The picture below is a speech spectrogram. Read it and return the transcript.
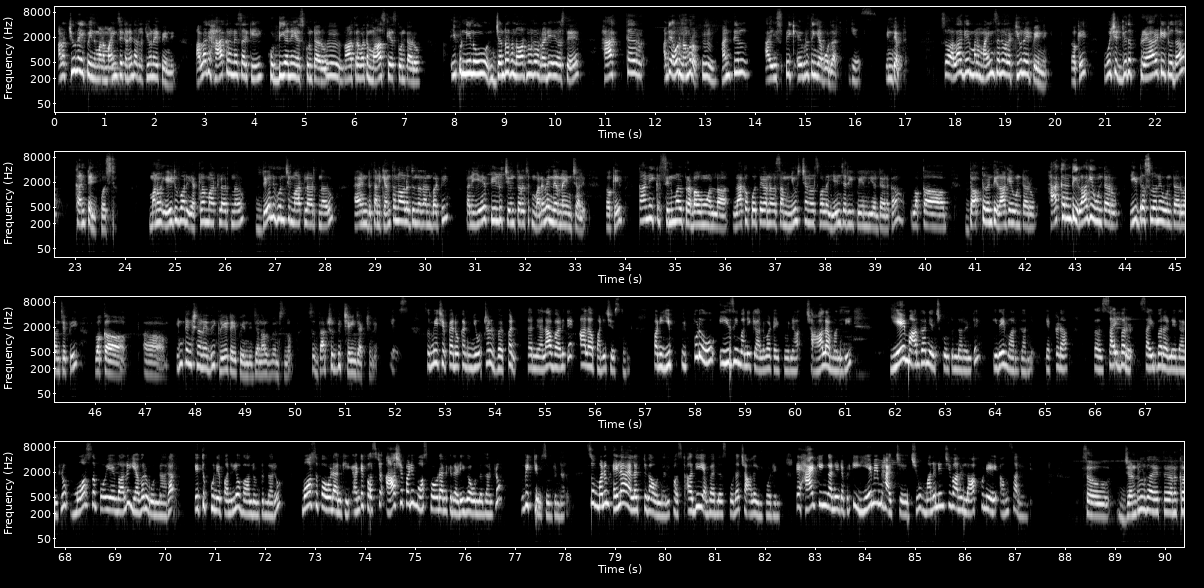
అలా ట్యూన్ అయిపోయింది మన మైండ్ సెట్ అనేది అట్లా ట్యూన్ అయిపోయింది. అలాగే హ్యాకర్ అనేసరికి హుడ్డీ అని వేసుకుంటారు. ఆ తర్వాత మాస్క్ వేసుకుంటారు. ఇప్పుడు నేను జనరల్గా నార్మల్గా రెడీ అయ్యి వస్తే హ్యాకర్ అంటే ఎవరు నమ్మరు. Until I speak everything about that in depth so అలాగే మన మైండ్స్ అనేవి అలా ట్యూన్ అయిపోయింది okay we should give the priority to the content first మనం ఎయిటి వారు ఎట్లా మాట్లాడుతున్నారు? దేని గురించి మాట్లాడుతున్నారు? అండ్ తనకి ఎంత నాలెడ్జ్ ఉందో దాన్ని బట్టి తను ఏ ఫీల్డ్ చెందుతారో చెప్పి మనమే నిర్ణయించాలి. ఓకే కానీ ఇక్కడ సినిమాల ప్రభావం వల్ల లేకపోతే కనుక సమ్ న్యూస్ ఛానల్స్ వల్ల ఏం జరిగిపోయింది అంటే కనుక ఒక డాక్టర్ అంటే ఇలాగే ఉంటారు హ్యాకర్ అంటే ఇలాగే ఉంటారు ఈ డ్రెస్లోనే ఉంటారు అని చెప్పి ఒక ఇంటెన్షన్ అనేది క్రియేట్ అయిపోయింది జనాల మనసులో so that should be change actually yes so మీరు చెప్పారు ఒక న్యూట్రల్ వెపన్ దాన్ని ఎలా వాడితే అలా పని చేస్తుంది. కానీ ఇప్- ఇప్పుడు ఈజీ మనీకి అలవాటైపోయిన చాలామంది ఏ మార్గాన్ని ఎంచుకుంటున్నారంటే ఇదే మార్గాన్ని. ఎక్కడ? సైబర్ సైబర్ అనే దాంట్లో మోసపోయే వాళ్ళు ఎవరు ఉన్నారా? ఎత్తుక్కునే పనిలో వాళ్ళు ఉంటున్నారు. మోసపోవడానికి అంటే ఫస్ట్ ఆశపడి మోసపోవడానికి రెడీగా ఉన్న దాంట్లో విక్టిమ్స్ ఉంటున్నారు. సో మనం ఎలా అలర్ట్గా ఉండాలి? ఫస్ట్ అది అవేర్నెస్ కూడా చాలా ఇంపార్టెంట్ అంటే హ్యాకింగ్ అనేటప్పటికి ఏమేమి హ్యాక్ చేయొచ్చు? మన నుంచి వాళ్ళు లాక్కునే అంశాలు ఏంటి? సో జనరల్గా అయితే కనుక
